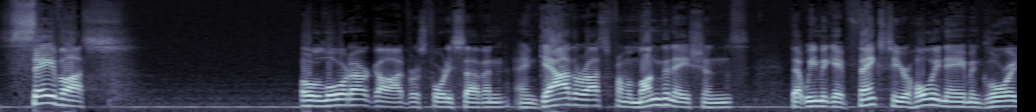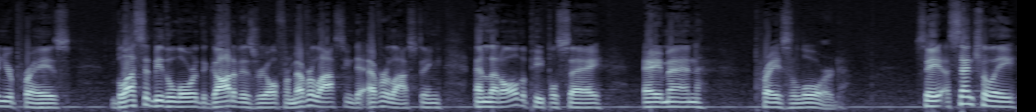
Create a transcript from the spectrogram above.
Save us, O Lord our God, verse 47, and gather us from among the nations, that we may give thanks to your holy name and glory in your praise. Blessed be the Lord, the God of Israel, from everlasting to everlasting. And let all the people say, Amen. Praise the Lord. Say, essentially,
